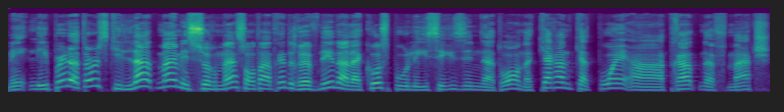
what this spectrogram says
mais les Predators qui, lentement mais sûrement, sont en train de revenir dans la course pour les séries éliminatoires. On a 44 points en 39 matchs.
